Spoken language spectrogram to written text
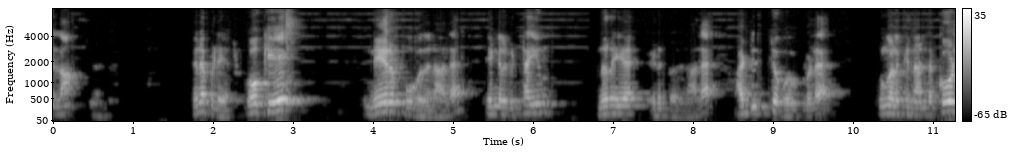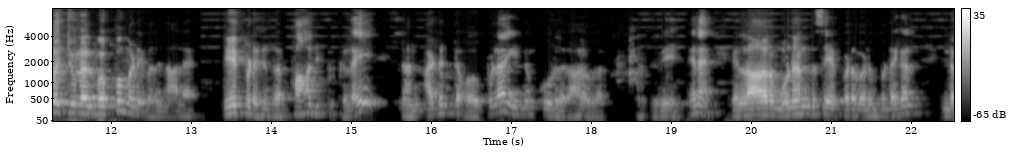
எல்லாம் என்ன பிள்ளைகள்? ஓகே. நேரம் போவதனால எங்களுக்கு டைம் நிறைய எடுத்ததுனால அடுத்த வகுப்புல உங்களுக்கு நான் இந்த கோலச்சூழல் வெப்பம் அடைவதனால ஏற்படுகின்ற பாதிப்புகளை நான் அடுத்த வகுப்புல இன்னும் கூடுதலாக விளக்கப்படுத்துவேன். என எல்லாரும் உணர்ந்து செய்யப்பட வேண்டும் பிள்ளைகள். இந்த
